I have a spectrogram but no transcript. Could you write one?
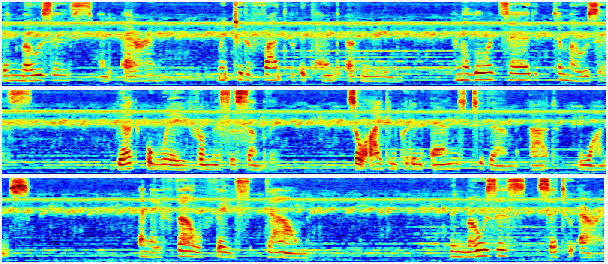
Then Moses and Aaron went to the front of the tent of meeting, and the Lord said to Moses, Get away from this assembly so I can put an end to them at once. And they fell face down. Then Moses said to Aaron,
